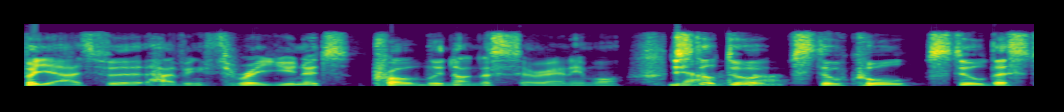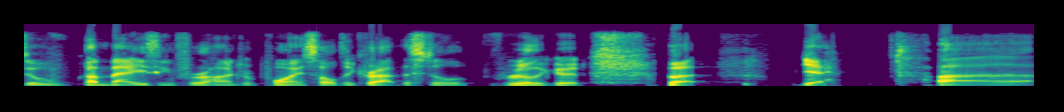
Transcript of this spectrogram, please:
But yeah, as for having three units, probably not necessary anymore. You No, still do it. Still cool. Still, they're still amazing for 100 points. Holy crap. They're still really good. But yeah. Uh,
